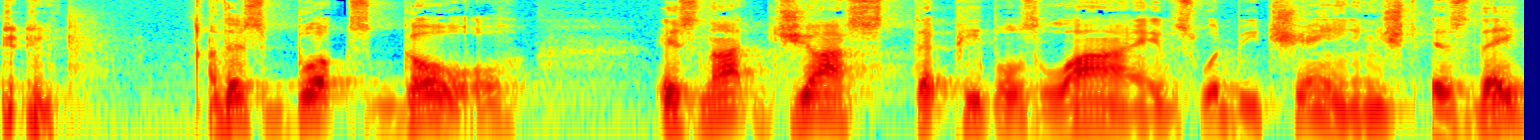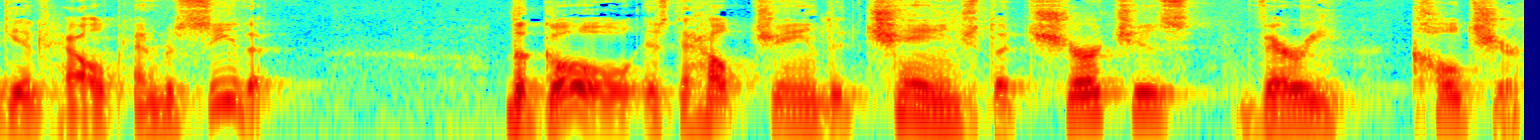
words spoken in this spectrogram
this book's goal is not just that people's lives would be changed as they give help and receive it. The goal is to help change the, change the church's very culture.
